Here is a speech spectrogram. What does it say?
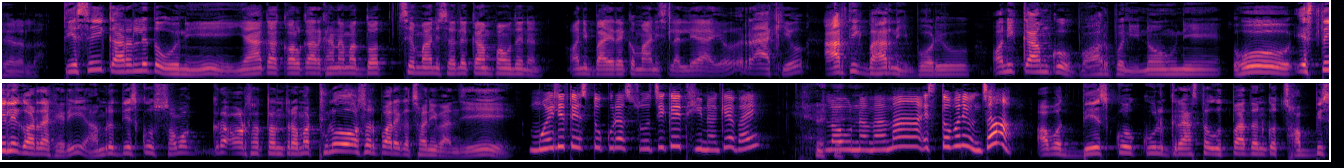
हेर ल। त्यसै कारणले त हो नि यहाँका कल कारखानामा दक्ष मानिसहरूले काम पाउँदैनन्। अनि बाहिरको मानिसलाई ल्यायो राख्यो। आर्थिक भार नि बढ्यो अनि कामको भर पनि नहुने। हो यस्तैले गर्दाखेरि हाम्रो देशको समग्र अर्थतन्त्रमा ठुलो असर परेको छ नि भान्जी। मैले त यस्तो कुरा सोचेकै थिइनँ क्या भाइ। मामा यस्तो पनि हुन्छ? अब देशको कुल ग्रास्त उत्पादनको छब्बिस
